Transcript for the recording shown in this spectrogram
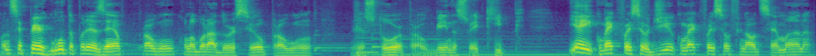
quando você pergunta, por exemplo, para algum colaborador seu, para algum gestor, para alguém da sua equipe. E aí, como é que foi seu dia? Como é que foi seu final de semana?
